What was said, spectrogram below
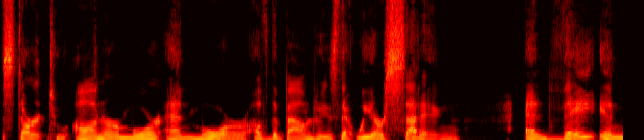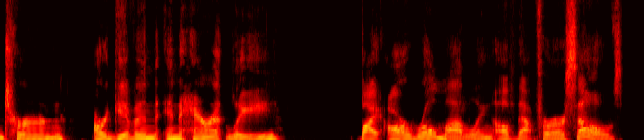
start to honor more and more of the boundaries that we are setting. And they, in turn, are given inherently by our role modeling of that for ourselves,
